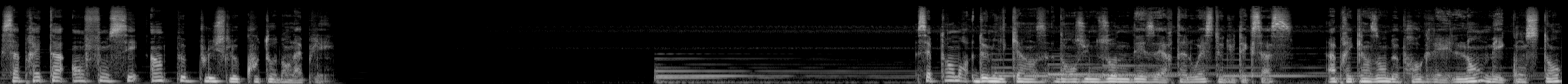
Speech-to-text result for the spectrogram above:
s'apprête à enfoncer un peu plus le couteau dans la plaie. Septembre 2015, dans une zone déserte à l'ouest du Texas. Après 15 ans de progrès lent mais constant,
